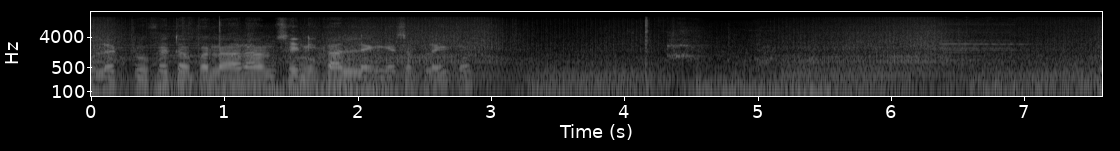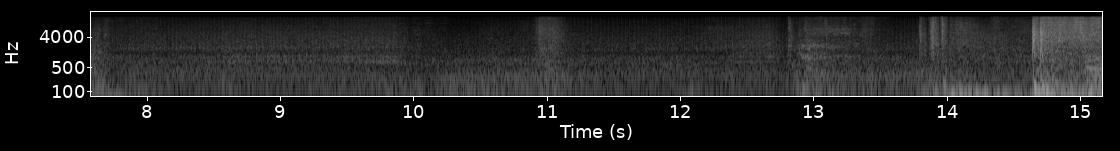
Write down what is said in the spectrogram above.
बुलेट प्रूफ है तो अपन आराम से निकाल लेंगे सप्लाई को ओ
